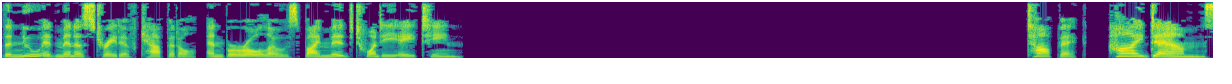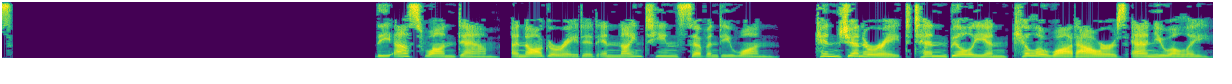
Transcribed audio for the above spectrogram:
the new administrative capital, and Burullus by mid-2018. High dams The Aswan Dam, inaugurated in 1971, can generate 10 billion kilowatt-hours annually.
